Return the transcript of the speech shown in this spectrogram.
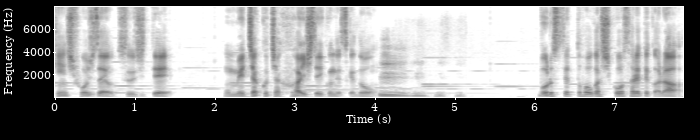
禁止法時代を通じて、もうめちゃくちゃ腐敗していくんですけど、うんうんうんボルステッド法が施行されてから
